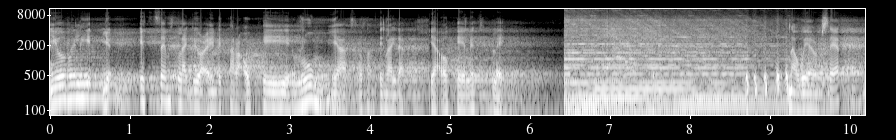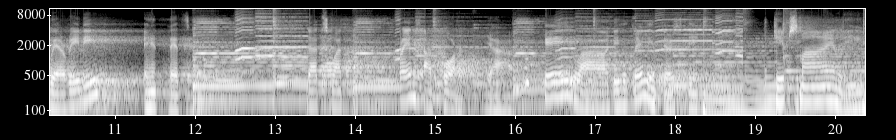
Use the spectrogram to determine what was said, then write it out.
you really, you, it seems like you are in the karaoke room. Yeah, so something like that. Yeah, okay, let's play. Now we are set, we are ready, and let's go. That's what friends are for. Yeah, okay, wow, this is really interesting. Keep smiling,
